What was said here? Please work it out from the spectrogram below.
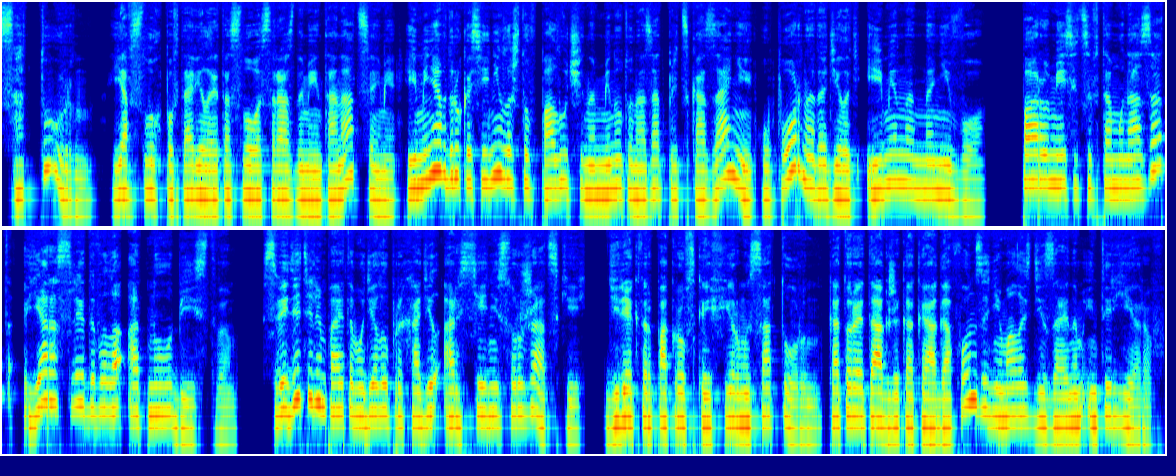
Сатурн! Я вслух повторила это слово с разными интонациями, и меня вдруг осенило, что в полученном минуту назад предсказании упор надо делать именно на него. Пару месяцев тому назад я расследовала одно убийство. Свидетелем по этому делу проходил Арсений Суржацкий, директор покровской фирмы «Сатурн», которая так же, как и Агафон, занималась дизайном интерьеров.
